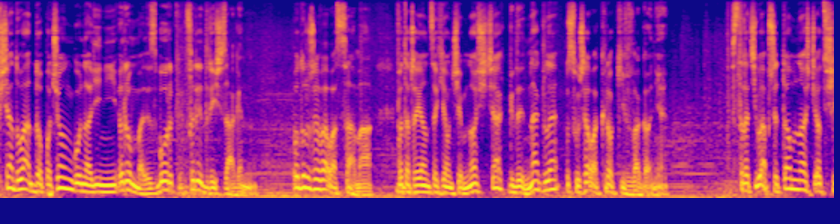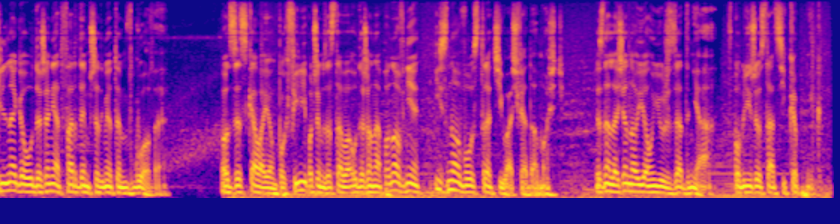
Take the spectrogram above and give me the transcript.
wsiadła do pociągu na linii Rummelsburg-Friedrichshagen. Podróżowała sama, w otaczających ją ciemnościach, gdy nagle usłyszała kroki w wagonie. Straciła przytomność od silnego uderzenia twardym przedmiotem w głowę. Odzyskała ją po chwili, po czym została uderzona ponownie i znowu straciła świadomość. Znaleziono ją już za dnia w pobliżu stacji Köpnik.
